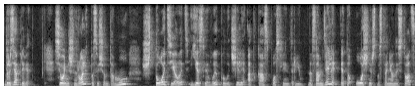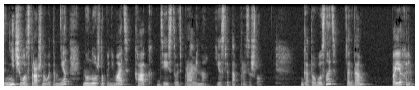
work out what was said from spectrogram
Друзья, привет! Сегодняшний ролик посвящен тому, что делать, если вы получили отказ после интервью. На самом деле это очень распространенная ситуация, ничего страшного в этом нет, но нужно понимать, как действовать правильно, если так произошло. Готовы узнать? Тогда поехали!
